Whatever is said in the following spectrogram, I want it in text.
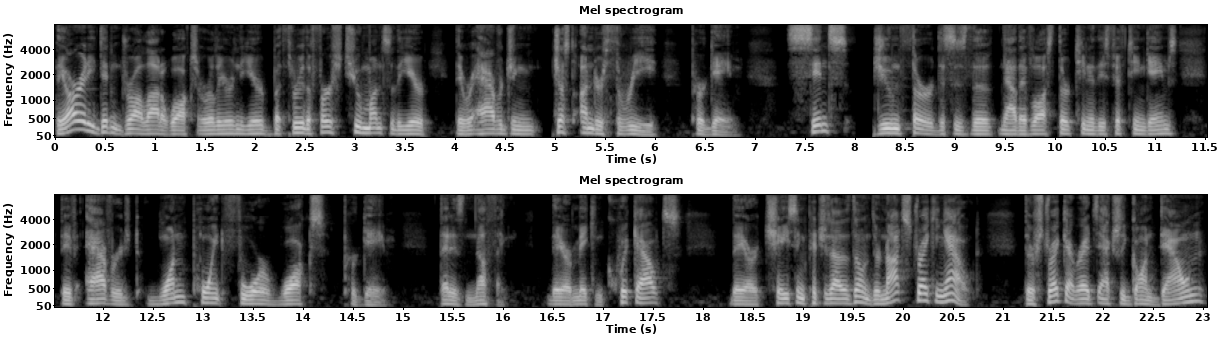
They already didn't draw a lot of walks earlier in the year, but through the first two months of the year, they were averaging just under three per game. Since June 3rd, this is the now they've lost 13 of these 15 games. They've averaged 1.4 walks per game. That is nothing. They are making quick outs. They are chasing pitches out of the zone. They're not striking out. Their strikeout rate's actually gone down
